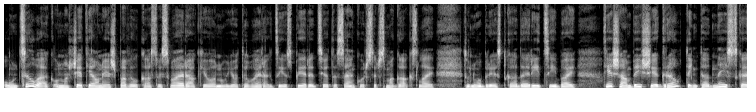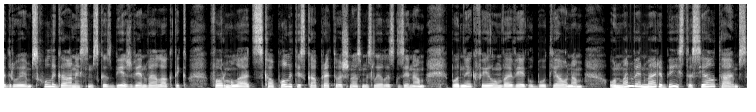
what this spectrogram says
Un cilvēki, un man šķiet, jaunieši pavilkās visvairāk, jo, nu, jo tev vairāk dzīves pieredzes, jo tas ankurs ir smagāks, lai tu nobriestu kādai rīcībai. Tiešām bija šie grautiņi, tāda neizskaidrojams huligānisms, kas bieži vien vēlāk tika formulēts kā politiskā pretošanās. Mēs lieliski zinām podnieku filmu vai viegli būt jaunam. Un man vienmēr ir bijis tas jautājums,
